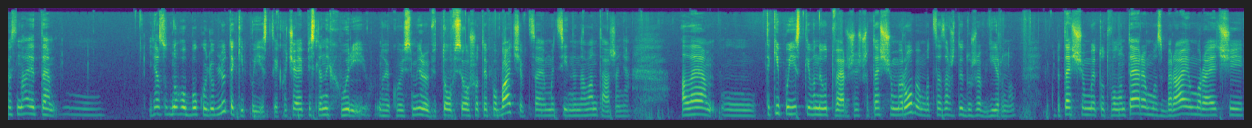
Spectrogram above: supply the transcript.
Ви знаєте, я з одного боку люблю такі поїздки, хоча я після них хворію. Ну, якоюсь мірою від того всього, що ти побачив, це емоційне навантаження. Але м, такі поїздки вони утверджують, що те, що ми робимо, це завжди дуже вірно. Якби те, що ми тут волонтеримо, збираємо речі,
